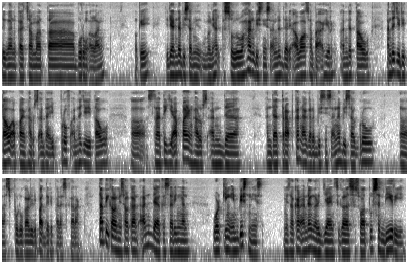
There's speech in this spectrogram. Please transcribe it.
dengan kacamata burung elang. Oke. Okay? Jadi Anda bisa melihat keseluruhan bisnis Anda dari awal sampai akhir. Anda tahu, Anda jadi tahu apa yang harus Anda improve, Anda jadi tahu uh, strategi apa yang harus Anda Anda terapkan agar bisnis Anda bisa grow uh, 10 kali lipat daripada sekarang. Tapi kalau misalkan Anda keseringan working in business, misalkan Anda ngerjain segala sesuatu sendiri,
